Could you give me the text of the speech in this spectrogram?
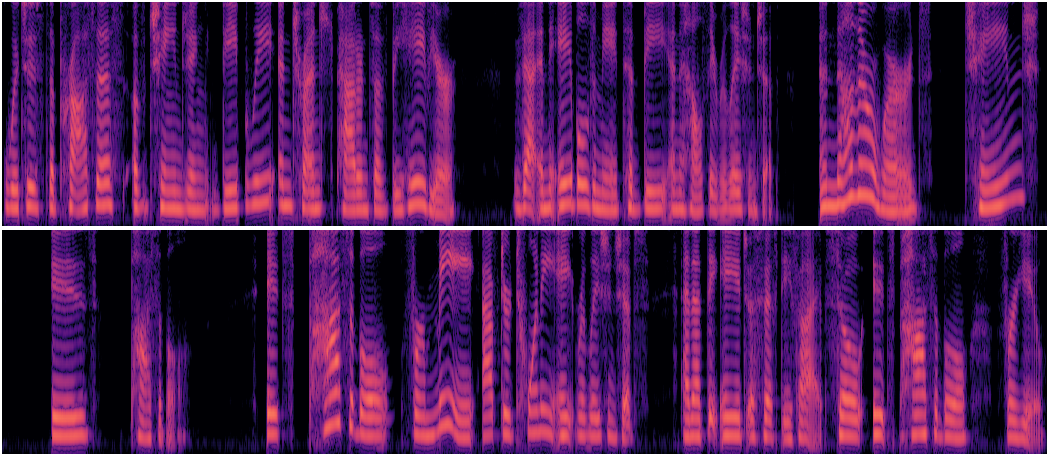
which is the process of changing deeply entrenched patterns of behavior that enabled me to be in a healthy relationship. In other words, change is possible. It's possible for me after 28 relationships and at the age of 55. So it's possible for you.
